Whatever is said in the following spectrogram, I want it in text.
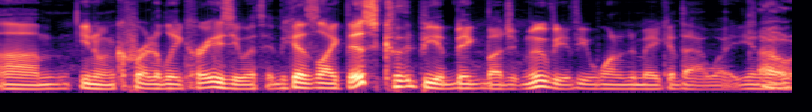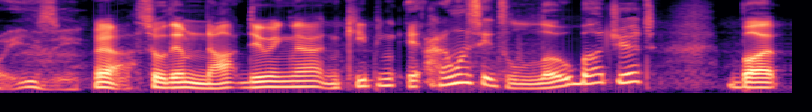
um you know incredibly crazy with it because like this could be a big budget movie if you wanted to make it that way you know Oh, easy. yeah. So them not doing that and keeping it, I don't want to say it's low budget, but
